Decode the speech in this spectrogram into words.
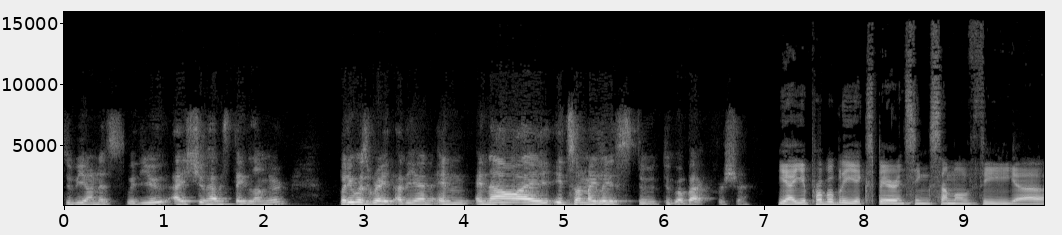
to be honest with you. I should have stayed longer. But it was great at the end. And and now I it's on my list to to go back for sure. Yeah, you're probably experiencing some of the uh,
